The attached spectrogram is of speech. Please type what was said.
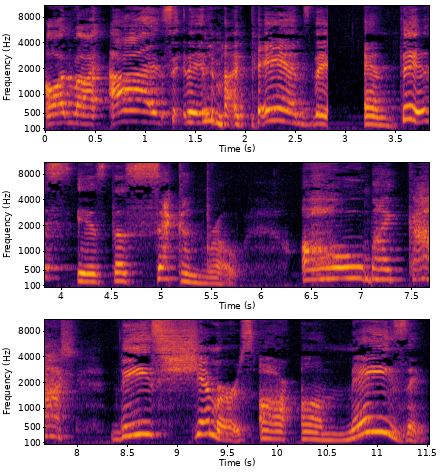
on my eyes and in my pans there. And this is the second row. Oh my gosh, these shimmers are amazing.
